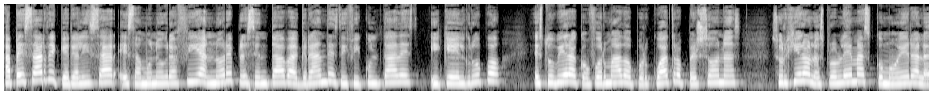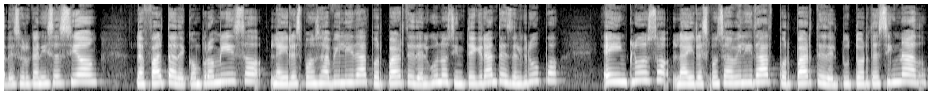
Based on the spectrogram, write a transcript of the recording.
A pesar de que realizar esa monografía no representaba grandes dificultades y que el grupo estuviera conformado por cuatro personas, surgieron los problemas como era la desorganización, la falta de compromiso, la irresponsabilidad por parte de algunos integrantes del grupo e incluso la irresponsabilidad por parte del tutor designado,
